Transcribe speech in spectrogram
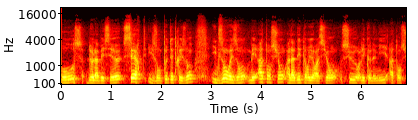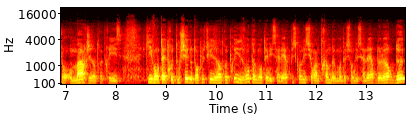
hausse de la BCE. Certes, ils ont peut-être raison, ils ont raison, mais attention à la détérioration sur l'économie, attention aux marges des entreprises qui vont être touchées, d'autant plus que les entreprises vont augmenter les salaires puisqu'on est sur un train d'augmentation des salaires de l'ordre de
